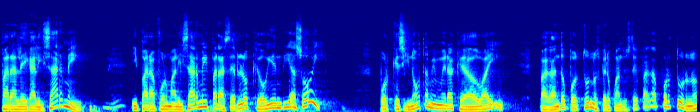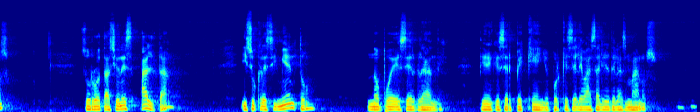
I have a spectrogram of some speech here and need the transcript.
para legalizarme uh -huh. y para formalizarme y para hacer lo que hoy en día soy. Porque si no, también me hubiera quedado ahí pagando por turnos. Pero cuando usted paga por turnos, su rotación es alta y su crecimiento no puede ser grande, tiene que ser pequeño porque se le va a salir de las manos. Uh -huh.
